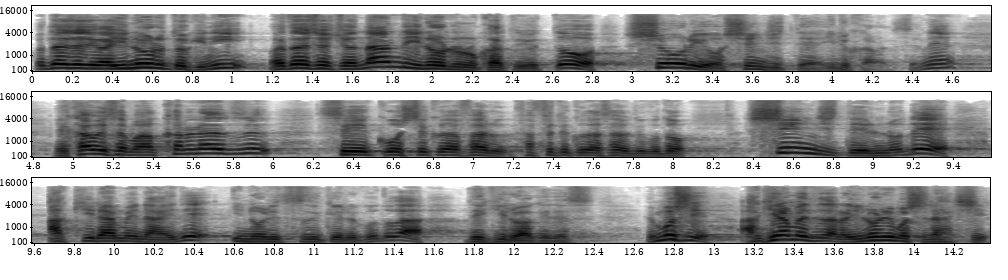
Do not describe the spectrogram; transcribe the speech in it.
私たちが祈るときに、私たちは何で祈るのかというと、勝利を信じているからですよね。神様は必ず成功してくださる、させてくださるということを信じているので、諦めないで祈り続けることができるわけです。もし諦めてたら祈りもしないし、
